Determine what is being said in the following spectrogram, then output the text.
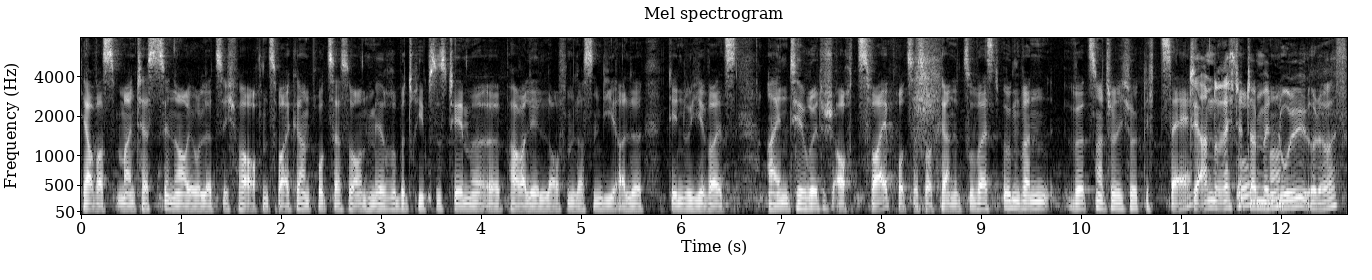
ja, was mein Testszenario letztlich war, auch ein Zweikernprozessor und mehrere Betriebssysteme äh, parallel laufen lassen, die alle, denen du jeweils einen, theoretisch auch zwei Prozessorkerne zuweist. Irgendwann wird es natürlich wirklich zäh. Der andere rechnet so, dann mit ne? null, oder was?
